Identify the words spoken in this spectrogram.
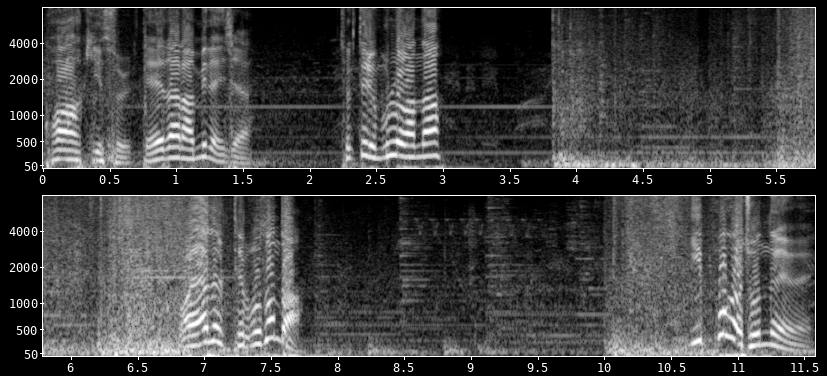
과학기술. 대단합니다 이제. 적들이 물러갔나? 와 야들 대포 쏜다. 이 포가 좋네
